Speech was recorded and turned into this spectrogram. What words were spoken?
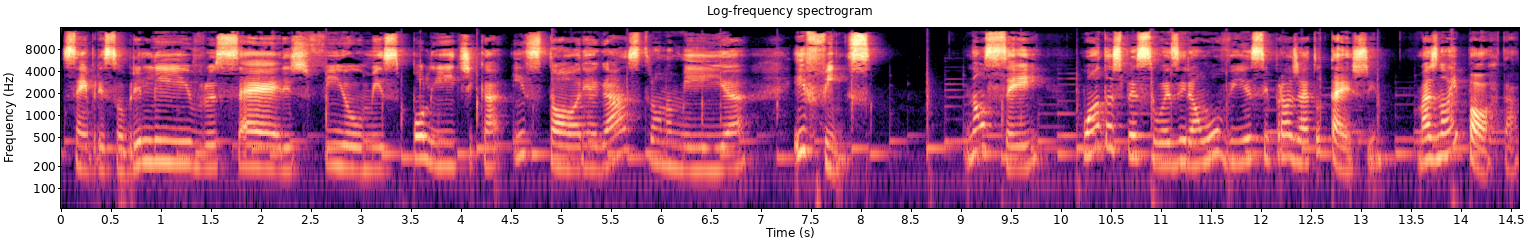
sempre sobre livros, séries, filmes, política, história, gastronomia e fins. Não sei quantas pessoas irão ouvir esse projeto teste, mas não importa,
